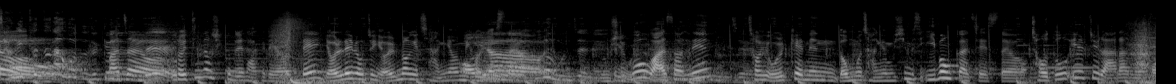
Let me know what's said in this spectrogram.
장이 튼튼한 것도 맞아요. 느껴지는데 저희 친정 식구들이 다 그래요. 근데 14명 중 10명이 장염이 어, 야, 걸렸어요. 그건 문제네. 그리고 와서는 문제. 저희 올케는 너무 장염이 심해서 입원까지 했어요. 저도 일주일 알아내고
